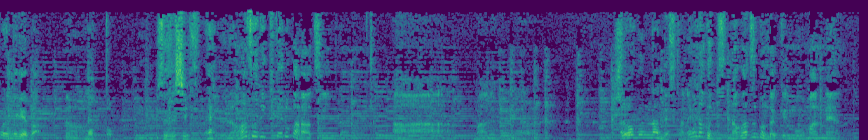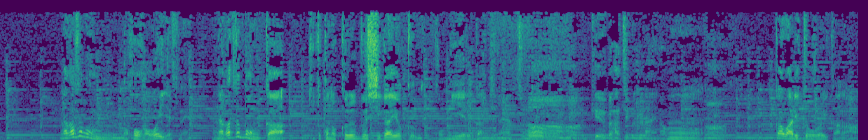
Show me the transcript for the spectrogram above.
これ脱げばうんもっと涼しいですね。長袖着てるから暑いんだよ。ああ、まあでももう、性分なんですかねもう。なんか長ズボンだっけ？もう万年。長ズボンの方が多いですね。長ズボンか、ちょっとこのくるぶしがよくこう見える感じのやつが、うんうんうん。9分、8分ぐらいの。ううん。ん、が割と多いかな。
